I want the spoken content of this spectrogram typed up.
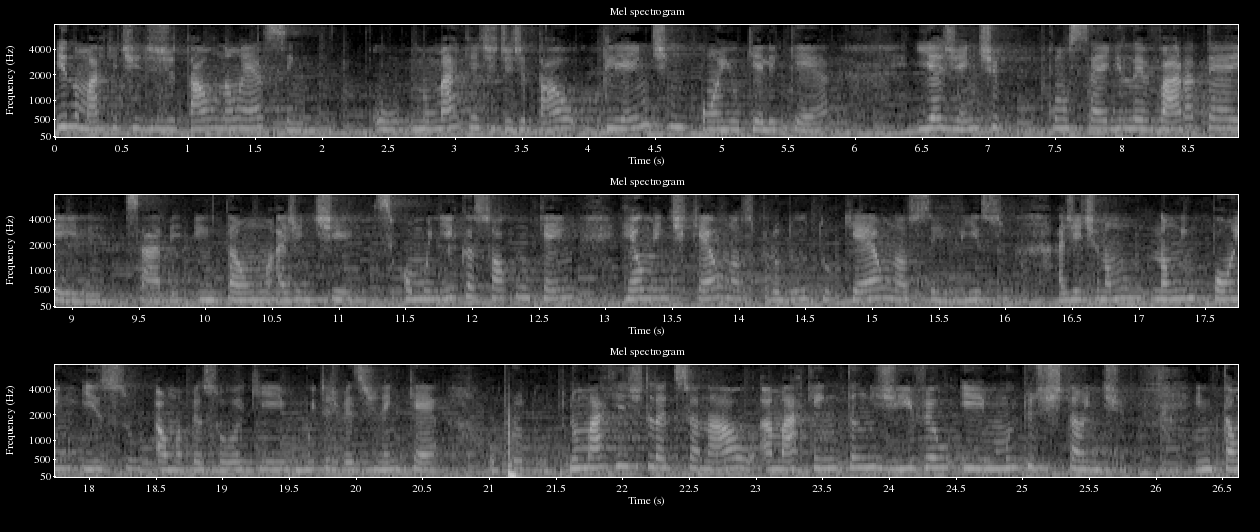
e no marketing digital não é assim. no marketing digital o cliente impõe o que ele quer e a gente consegue levar até ele, sabe? Então a gente se comunica só com quem realmente quer o nosso produto, quer o nosso serviço. A gente não, não impõe isso a uma pessoa que muitas vezes nem quer o produto. No marketing tradicional, a marca é intangível e muito distante. Então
